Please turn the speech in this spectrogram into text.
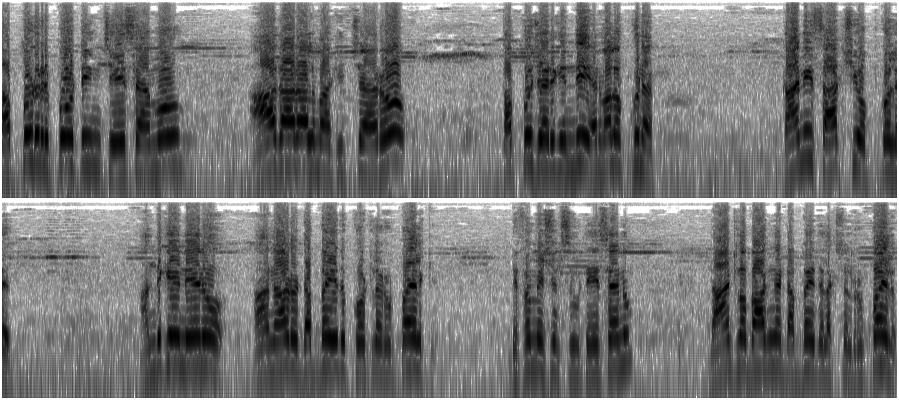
తప్పుడు రిపోర్టింగ్ చేశాము. ఆధారాలు మాకు ఇచ్చారు. తప్పు జరిగింది అని వాళ్ళు ఒప్పుకున్నారు. కానీ సాక్షి ఒప్పుకోలేదు. అందుకే నేను ఆనాడు డెబ్బై ఐదు కోట్ల రూపాయలకి డిఫమేషన్ సూట్ వేశాను. దాంట్లో భాగంగా డెబ్బై ఐదు లక్షల రూపాయలు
